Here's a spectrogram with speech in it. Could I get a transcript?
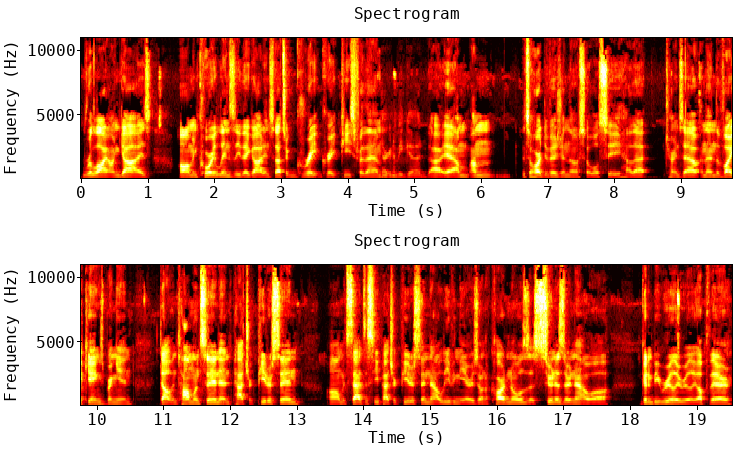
rely on guys. Um, and Corey Linsley they got in, so that's a great great piece for them. They're going to be good. Uh, yeah, I'm I'm. It's a hard division though, so we'll see how that turns out. And then the Vikings bring in Dalvin Tomlinson and Patrick Peterson. Um, it's sad to see Patrick Peterson now leaving the Arizona Cardinals as soon as they're now uh, going to be really really up there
